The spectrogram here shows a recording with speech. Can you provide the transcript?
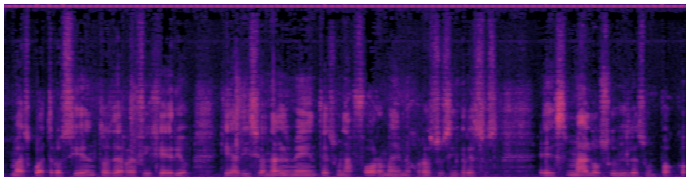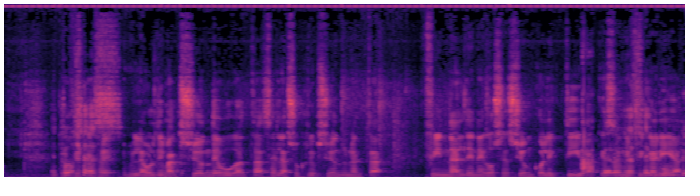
más 400 de refrigerio, que adicionalmente es una forma de mejorar sus ingresos. Es malo subirles un poco. Entonces, la última acción de Bogotá es la suscripción de un acta final de negociación colectiva ah, que significaría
